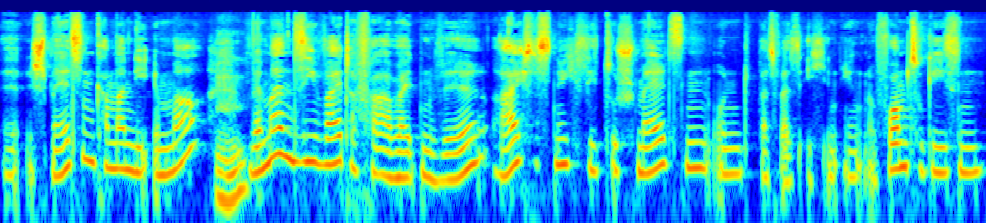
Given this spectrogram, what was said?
Äh, Schmelzen kann man die immer. Mhm. Wenn man sie weiterverarbeiten will, reicht es nicht, sie zu schmelzen und, was weiß ich, in irgendeine Form zu gießen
